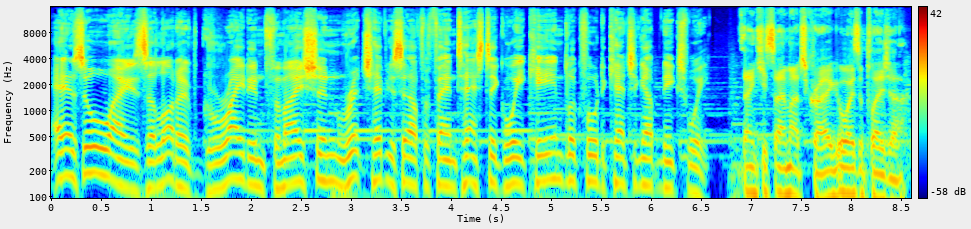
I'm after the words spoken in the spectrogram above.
As always, a lot of great information. Rich, have yourself a fantastic weekend. Look forward to catching up next week. Thank you so much, Craig. Always a pleasure.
